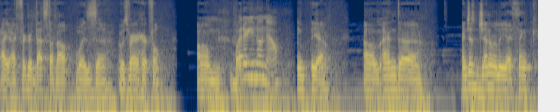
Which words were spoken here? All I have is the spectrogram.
I, I figured that stuff out was uh, was very hurtful. Um, but Better you know now. yeah, um, and uh, and just generally, I think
